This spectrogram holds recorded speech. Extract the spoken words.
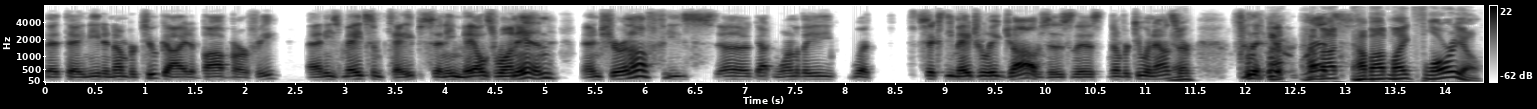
that they need a number two guy to Bob Murphy, and he's made some tapes and he mails one in, and sure enough, he's uh, got one of the what sixty major league jobs as this number two announcer for the How, how about how about Mike Florio?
